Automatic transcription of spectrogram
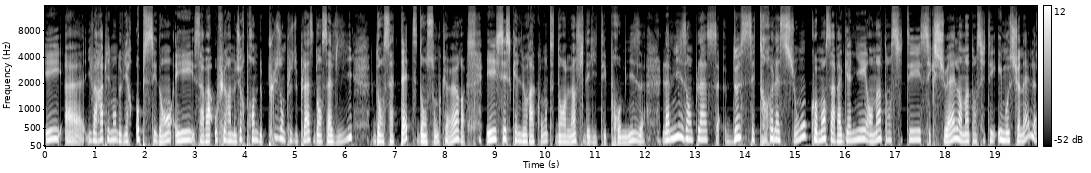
et euh, il va rapidement devenir obsédant et ça va au fur et à mesure prendre de plus en plus de place dans sa vie, dans sa tête, dans son cœur. Et c'est ce qu'elle nous raconte dans L'infidélité promise. La mise en place de cette relation, comment ça va gagner en intensité sexuelle, en intensité émotionnelle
